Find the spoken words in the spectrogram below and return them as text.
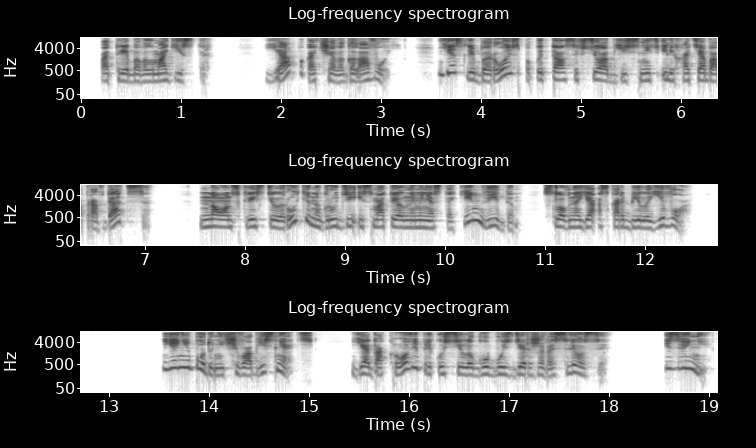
— потребовал магистр. Я покачала головой. Если бы Ройс попытался все объяснить или хотя бы оправдаться, но он скрестил руки на груди и смотрел на меня с таким видом, словно я оскорбила его. Я не буду ничего объяснять. Я до крови прикусила губу, сдерживая слезы. «Извини,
